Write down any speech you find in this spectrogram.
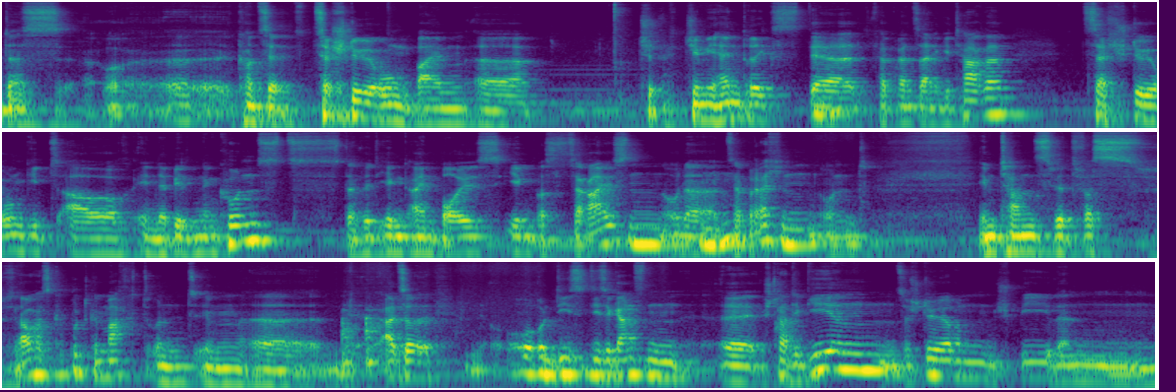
das äh, Konzept Zerstörung beim äh, Jimi Hendrix, der verbrennt seine Gitarre. Zerstörung gibt es auch in der bildenden Kunst. Da wird irgendein Boys irgendwas zerreißen oder mhm. zerbrechen und im Tanz wird was auch was kaputt gemacht und im äh, also und dies, diese ganzen äh, Strategien, zerstören, spielen,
